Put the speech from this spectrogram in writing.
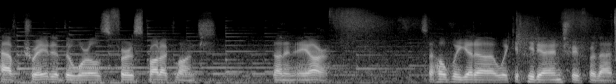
have created the world's first product launch done in AR. So I hope we get a Wikipedia entry for that.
